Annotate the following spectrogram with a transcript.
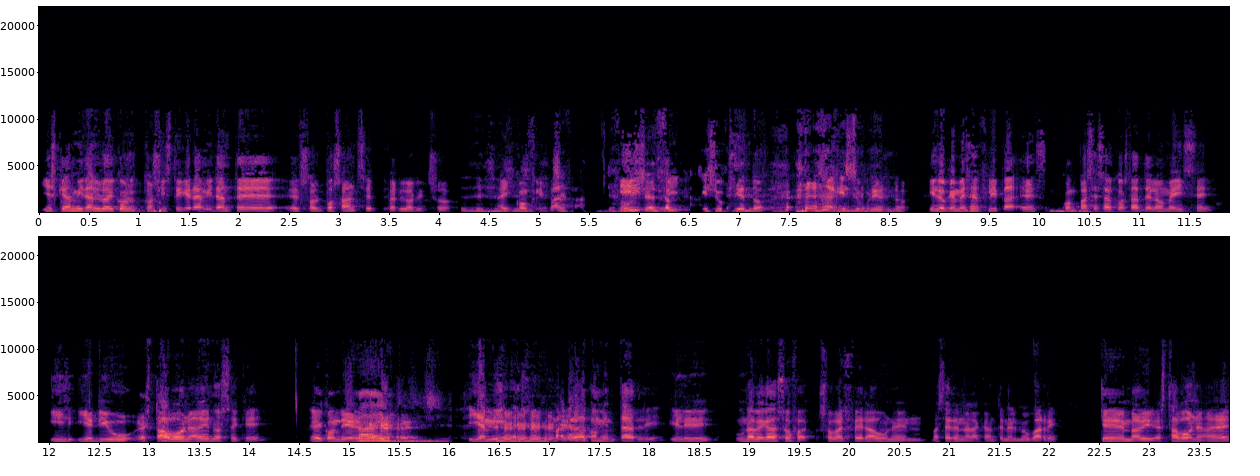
i es queda mirant-lo ahí com, com si estiguera mirant el sol posant-se per l'horitzó. Ahí fa un I selfie, aquí sufriendo, aquí sufriendo. I el que més em flipa és quan passes al costat de l'home i, i et diu, està bona, eh, no sé què, eh, com dient... I a mi m'agrada comentar-li i li, una vegada s'ho vaig fer a un, en, va ser en Alacant, en el meu barri, que em va dir, està bona, eh?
